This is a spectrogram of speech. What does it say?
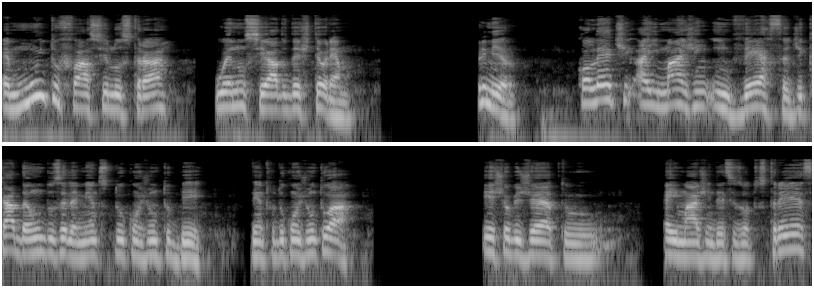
é muito fácil ilustrar o enunciado deste teorema. Primeiro, colete a imagem inversa de cada um dos elementos do conjunto B dentro do conjunto A. Este objeto é a imagem desses outros três,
